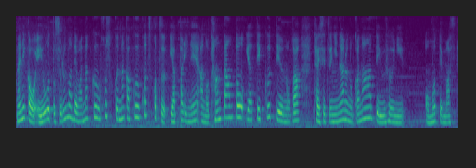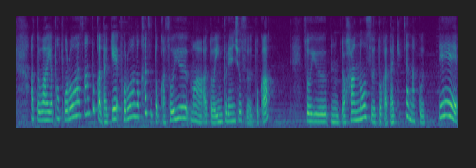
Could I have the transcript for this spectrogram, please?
何かを得ようとするのではなく細く長くコツコツやっぱりねあの淡々とやっていくっていうのが大切になるのかなっていうふうに思ってます。あとはやっぱフォロワーさんとかだけフォロワーの数とかそういうまああとインプレッション数とかそういう、うんと、反応数とかだけじゃなくってやっ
